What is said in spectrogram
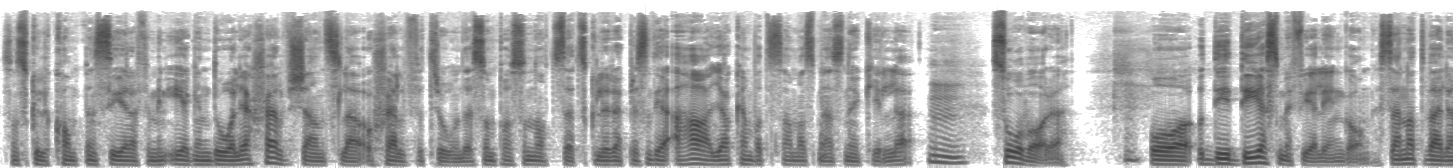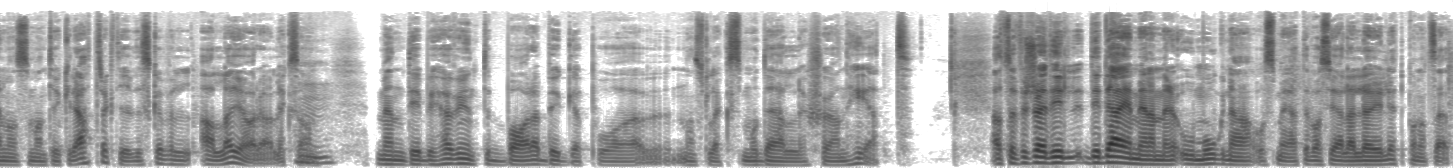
som skulle kompensera för min egen dåliga självkänsla och självförtroende som på så något sätt skulle representera, aha, jag kan vara tillsammans med en snygg kille. Mm. Så var det. Och, och det är det som är fel ingång. Sen att välja någon som man tycker är attraktiv, det ska väl alla göra liksom. Men det behöver ju inte bara bygga på någon slags modellskönhet. Alltså förstår du, det, det är där jag menar med det omogna hos mig, att det var så jävla löjligt på något sätt.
